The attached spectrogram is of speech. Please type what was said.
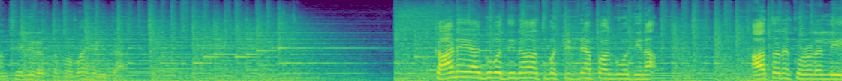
ಅಂತ ಹೇಳಿ ರತ್ನಪ್ರಭಾ ಹೇಳಿದ್ದಾರೆ. ಕಾಣೆಯಾಗುವ ದಿನ ಅಥವಾ ಕಿಡ್ನ್ಯಾಪ್ ಆಗುವ ದಿನ, ಆತನ ಕೊರಳಲ್ಲಿ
